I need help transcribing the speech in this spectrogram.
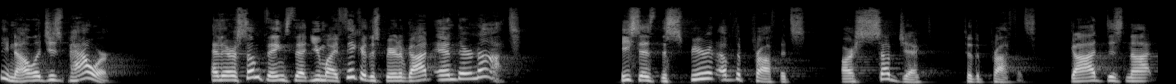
The knowledge is power. And there are some things that you might think are the Spirit of God, and they're not. He says the Spirit of the prophets are subject to the prophets. God does not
